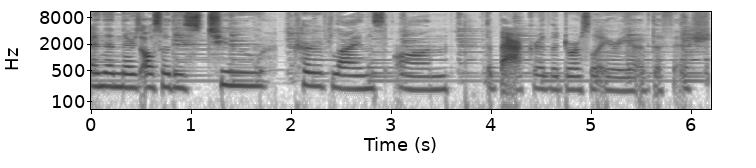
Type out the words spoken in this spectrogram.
And then there's also these two curved lines on the back or the dorsal area of the fish.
